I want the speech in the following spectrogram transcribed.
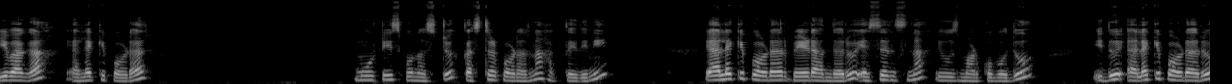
ಇವಾಗ ಏಲಕ್ಕಿ ಪೌಡರ್, ಮೂರು ಟೀ ಸ್ಪೂನಷ್ಟು ಕಸ್ಟರ್ಡ್ ಪೌಡರ್ನ ಹಾಕ್ತಾಯಿದ್ದೀನಿ. ಏಲಕ್ಕಿ ಪೌಡರ್ ಬೇಡ ಅಂದರೂ ಎಸೆನ್ಸ್ನ ಯೂಸ್ ಮಾಡ್ಕೋಬೋದು. ಇದು ಏಲಕ್ಕಿ ಪೌಡರು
